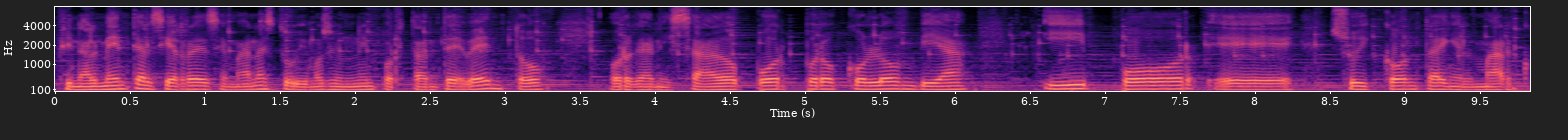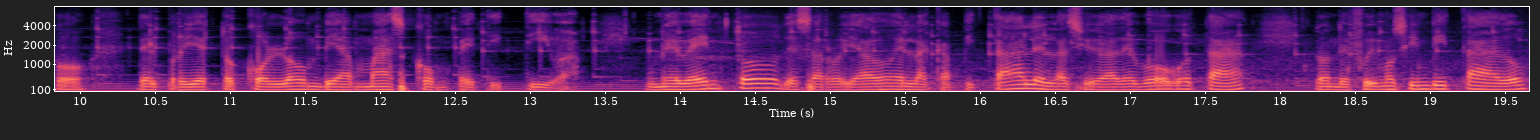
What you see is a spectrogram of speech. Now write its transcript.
Finalmente al cierre de semana estuvimos en un importante evento organizado por ProColombia y por eh, Suiconta en el marco del proyecto Colombia más competitiva, un evento desarrollado en la capital, en la ciudad de Bogotá, donde fuimos invitados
